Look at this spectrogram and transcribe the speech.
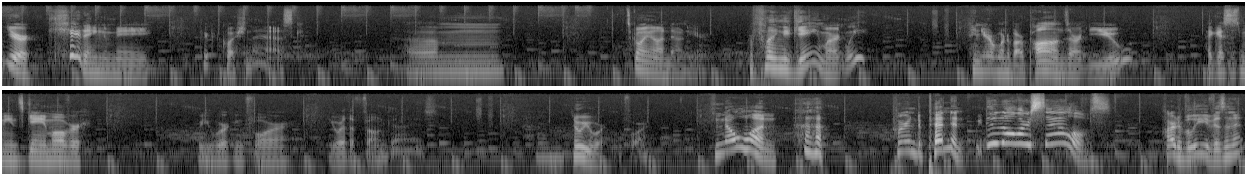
You're kidding me. Pick a question to ask. Um What's going on down here? We're playing a game, aren't we? And you're one of our pawns, aren't you? I guess this means game over. Who are you working for? You're the phone guys? Um, who are you working for? No one! We're independent. We did it all ourselves. Hard to believe, isn't it?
